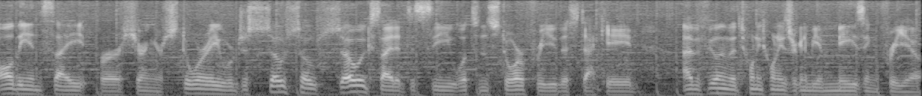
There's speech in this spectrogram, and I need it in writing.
all the insight, for sharing your story. We're just so, so, so excited to see what's in store for you this decade. I have a feeling the 2020s are going to be amazing for you.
